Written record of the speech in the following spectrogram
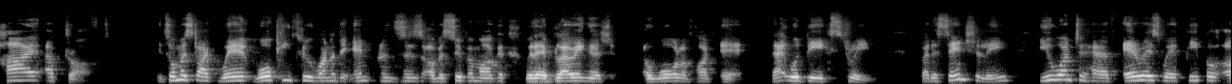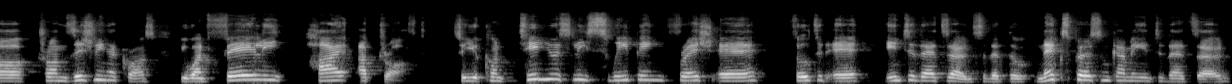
high updraft. It's almost like we're walking through one of the entrances of a supermarket where they're blowing a, a wall of hot air. That would be extreme. But essentially, you want to have areas where people are transitioning across. You want fairly high updraft. So you're continuously sweeping fresh air, filtered air into that zone so that the next person coming into that zone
